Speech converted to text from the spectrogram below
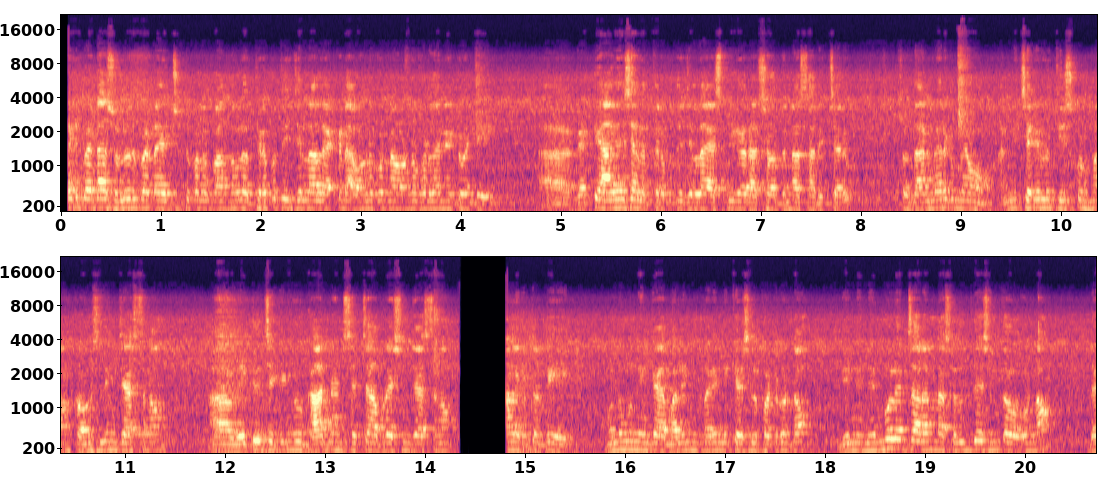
నాయుడుపేట సుల్లూరుపేట చుట్టుపక్కల ప్రాంతంలో తిరుపతి జిల్లాలో ఎక్కడ ఉండకుండా ఉండకూడదు అనేటువంటి గట్టి ఆదేశాలు తిరుపతి జిల్లా ఎస్పీ గారు హర్షవర్ధన్ సార్ ఇచ్చారు. సో దాని మేరకు మేము అన్ని చర్యలు తీసుకుంటున్నాం కౌన్సిలింగ్ చేస్తున్నాం వెహికల్ చెకింగ్ కార్డినెంట్ సెర్చ్ ఆపరేషన్ చేస్తున్నాం. తోటి ముందు ముందు ఇంకా మరిన్ని మరిన్ని కేసులు పట్టుకుంటాం. దీన్ని నిర్మూలించాలన్న సదుద్దేశంతో ఉన్నాం.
